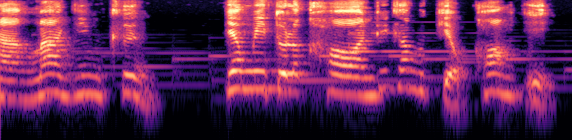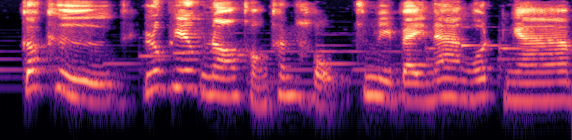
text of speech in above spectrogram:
นางมากยิ่งขึ้น ยังมีตัวละครที่เข้ามาเกี่ยวข้องอีก ก็คือลูกพี่ลูกน้องของท่านโหที่มีใบหน้างดงาม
